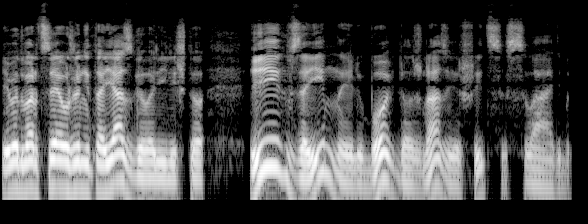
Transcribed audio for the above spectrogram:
и во дворце уже не таясь говорили, что их взаимная любовь должна завершиться свадьбой.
